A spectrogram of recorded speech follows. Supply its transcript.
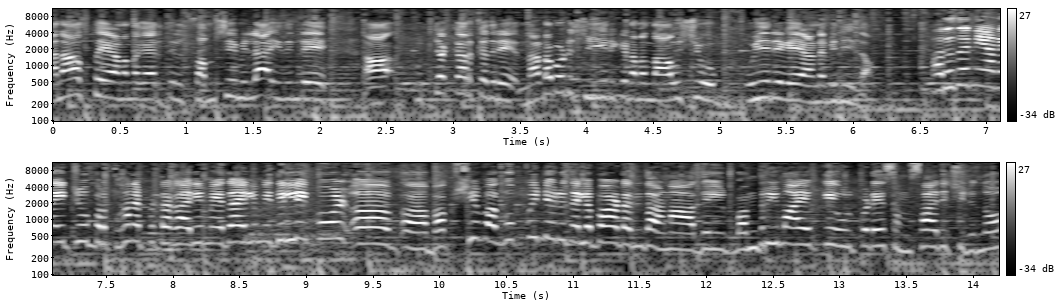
അനാസ്ഥയാണെന്ന കാര്യത്തിൽ സംശയമില്ല. ഇതിന്റെ കുറ്റക്കാർക്കെതിരെ നടപടി സ്വീകരിക്കണമെന്ന ആവശ്യവും ഉയരുകയാണ് വിനീത. അത് തന്നെയാണ് ഏറ്റവും പ്രധാനപ്പെട്ട കാര്യം. ഏതായാലും ഇതിൽ ഇപ്പോൾ ഭക്ഷ്യവകുപ്പിന്റെ ഒരു നിലപാട് എന്താണ്? അതിൽ മന്ത്രിയുമായൊക്കെ ഉൾപ്പെടെ സംസാരിച്ചിരുന്നോ.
